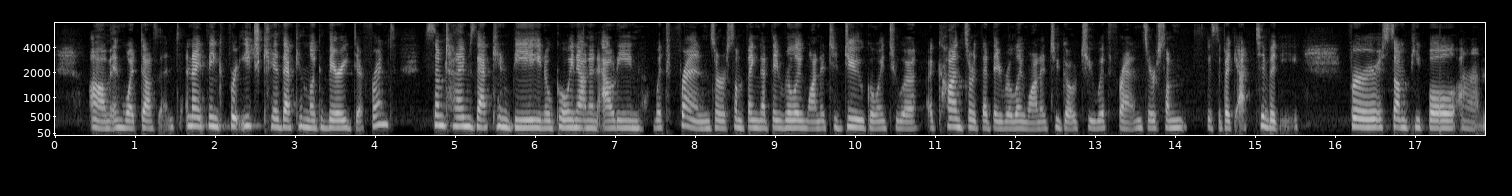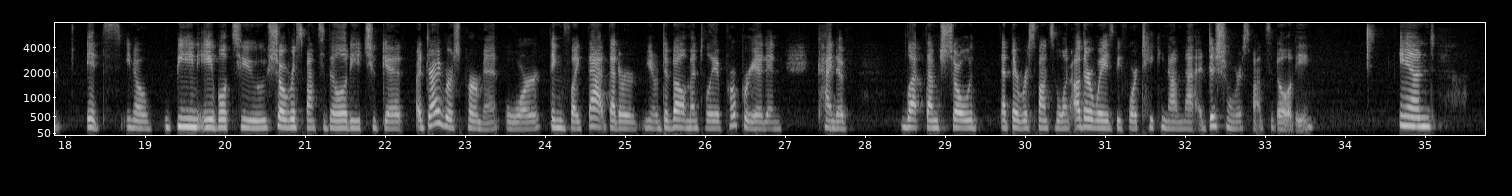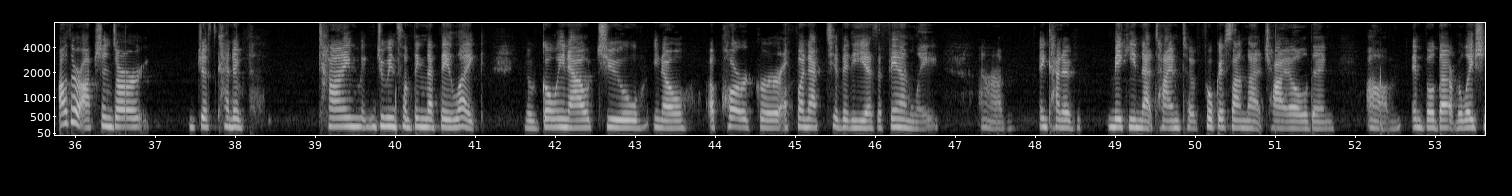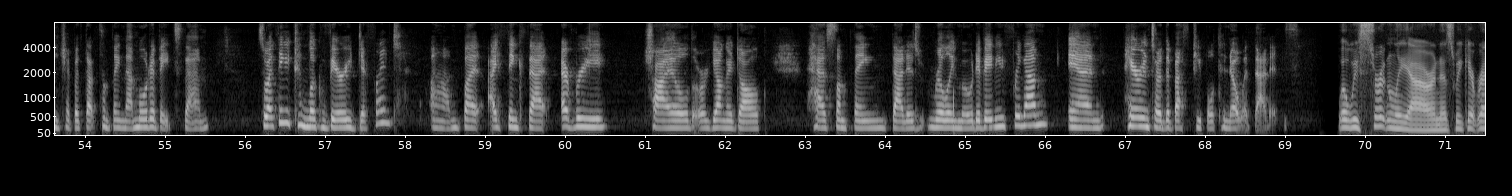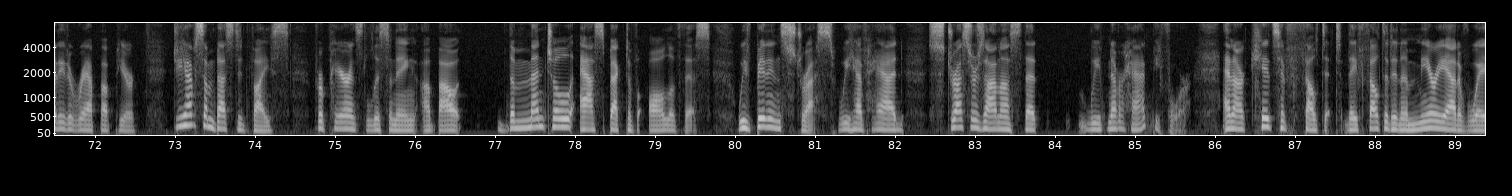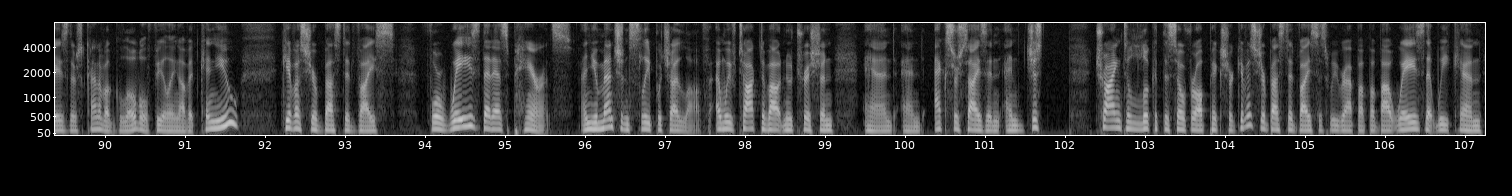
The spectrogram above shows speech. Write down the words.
um, and what doesn't. And I think for each kid, that can look very different. Sometimes that can be, you know, going on an outing with friends or something that they really wanted to do, going to a, a concert that they really wanted to go to with friends or some specific activity. For some people, um, it's you know being able to show responsibility to get a driver's permit or things like that that are you know developmentally appropriate and kind of let them show that they're responsible in other ways before taking on that additional responsibility and other options are just kind of time doing something that they like you know going out to you know a park or a fun activity as a family um, and kind of making that time to focus on that child and um, and build that relationship if that's something that motivates them. So I think it can look very different, um, but I think that every child or young adult has something that is really motivating for them, and parents are the best people to know what that is. Well, we certainly are. And as we get ready to wrap up here, do you have some best advice for parents listening about the mental aspect of all of this. We've been in stress. We have had stressors on us that we've never had before. And our kids have felt it. They felt it in a myriad of ways. There's kind of a global feeling of it. Can you give us your best advice for ways that as parents, and you mentioned sleep, which I love, and we've talked about nutrition and and exercise and, and just trying to look at this overall picture. Give us your best advice as we wrap up about ways that we can,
